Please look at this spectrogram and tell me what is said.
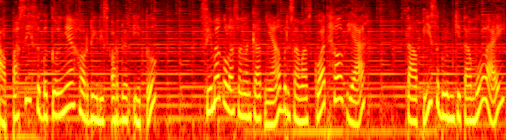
apa sih sebetulnya hoarding disorder itu? Simak ulasan lengkapnya bersama Squad Health ya. Tapi sebelum kita mulai,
